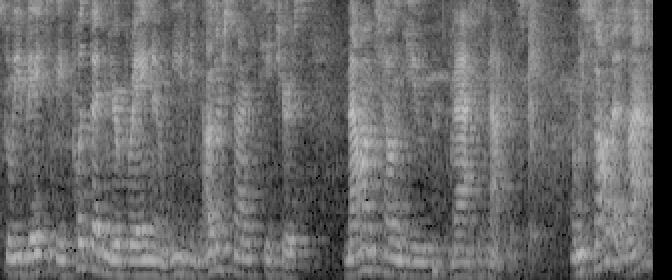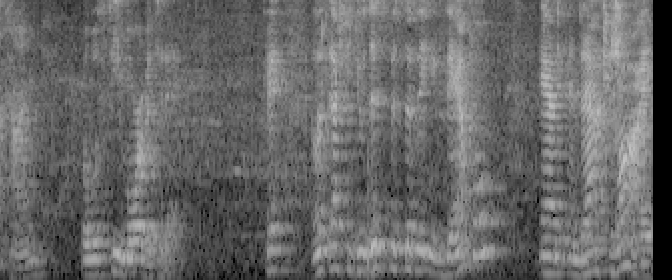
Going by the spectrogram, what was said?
so we basically put that in your brain, and we, being other science teachers, now I'm telling you mass is not conserved. And we saw that last time, but we'll see more of it today. Okay, and let's actually do this specific example, and, and that's why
